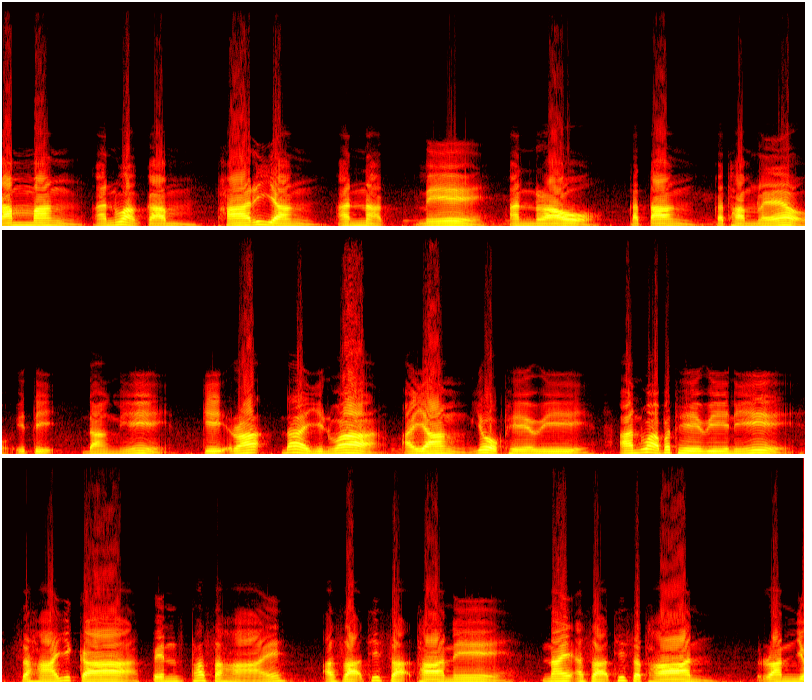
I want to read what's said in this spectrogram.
กรรมมัง อันว่ากรรม ภาริยัง อันหนัก เม อันเรา กระตัง กระทำแล้ว อิติ ดังนี้ กิระได้ยินว่า อายังโยกเทวี อันว่าพระเทวีนี้ สหายิกาเป็นพระสหาย อสะทิสทานเน ในอสะทิสทาน รัญโย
